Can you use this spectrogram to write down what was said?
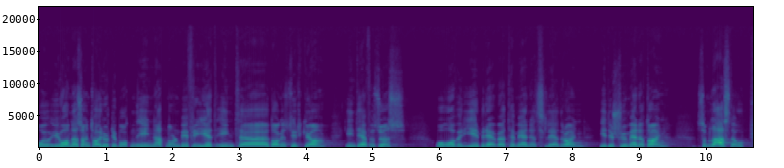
Og Johannes han tar hurtigbåten inn etter når han blir frigitt, inn til dagens Tyrkia, inn til Efesus, og overgir brevet til menighetslederne i de sju menighetene, som leser det opp.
